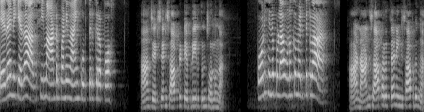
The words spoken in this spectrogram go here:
ஏதோ இன்னைக்கு ஏதோ அதிசயமா ஆர்டர் பண்ணி வாங்கி கொடுத்துருக்கிறப்போ. ஆ சரி சரி. சாப்பிட்டுட்டு எப்படி இருக்குன்னு சொல்லுங்கள் போடி சின்ன பிள்ளை உனக்கும் எடுத்துட்டு வா. ஆ நானும் சாப்பிட்றத நீங்கள் சாப்பிடுங்க.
